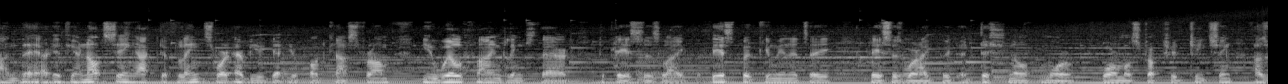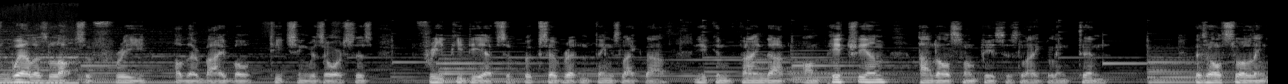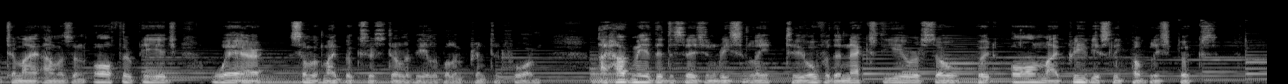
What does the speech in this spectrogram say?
And there, if you're not seeing active links wherever you get your podcast from, you will find links there to places like the Facebook community, places where I put additional, more formal structured teaching, as well as lots of free other Bible teaching resources, free PDFs of books I've written, things like that. You can find that on Patreon and also on places like LinkedIn. There's also a link to my Amazon author page where some of my books are still available in printed form. I have made the decision recently to, over the next year or so, put all my previously published books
